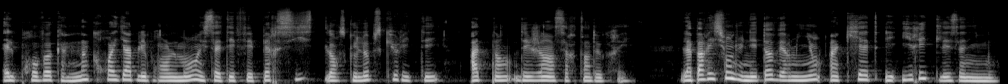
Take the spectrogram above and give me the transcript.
Elle provoque un incroyable ébranlement et cet effet persiste lorsque l'obscurité atteint déjà un certain degré. L'apparition d'une étoffe vermillon inquiète et irrite les animaux.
